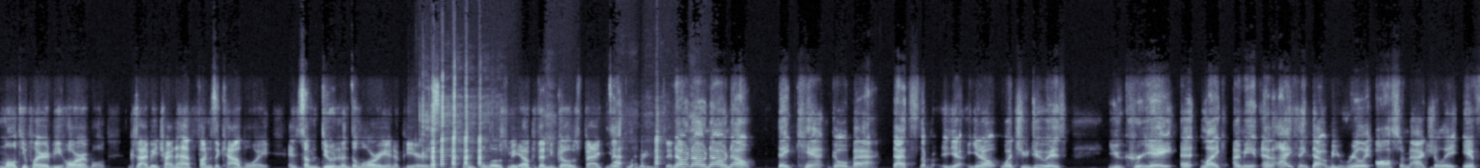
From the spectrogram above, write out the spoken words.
Multiplayer would be horrible because I'd be trying to have fun as a cowboy, and some dude in a DeLorean appears and blows me up, then goes back to Yeah. Liberty City. No, no, no, no. They can't go back. That's the yeah, you know, what you do is you create a, like I mean, and I think that would be really awesome actually if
